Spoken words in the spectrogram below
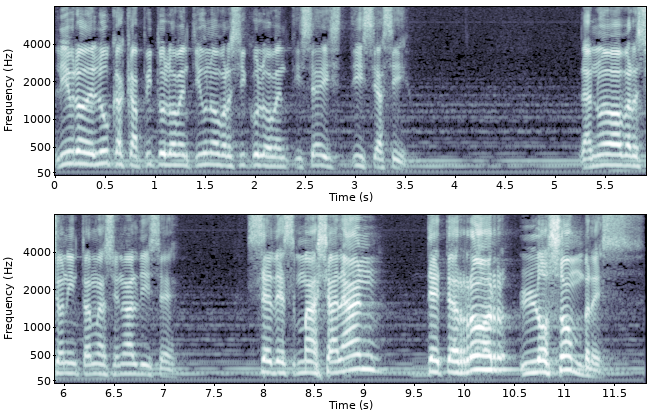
Libro de Lucas capítulo 21 versículo 26 dice así. La nueva versión internacional dice, se desmayarán de terror los hombres,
